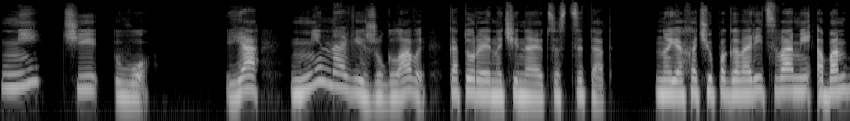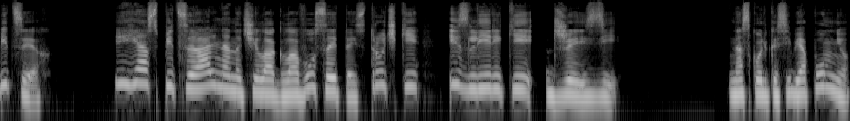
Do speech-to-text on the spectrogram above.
Ничего. Я ненавижу главы, которые начинаются с цитат. Но я хочу поговорить с вами об амбициях. И я специально начала главу с этой строчки из лирики Джей Зи. Насколько себя помню,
